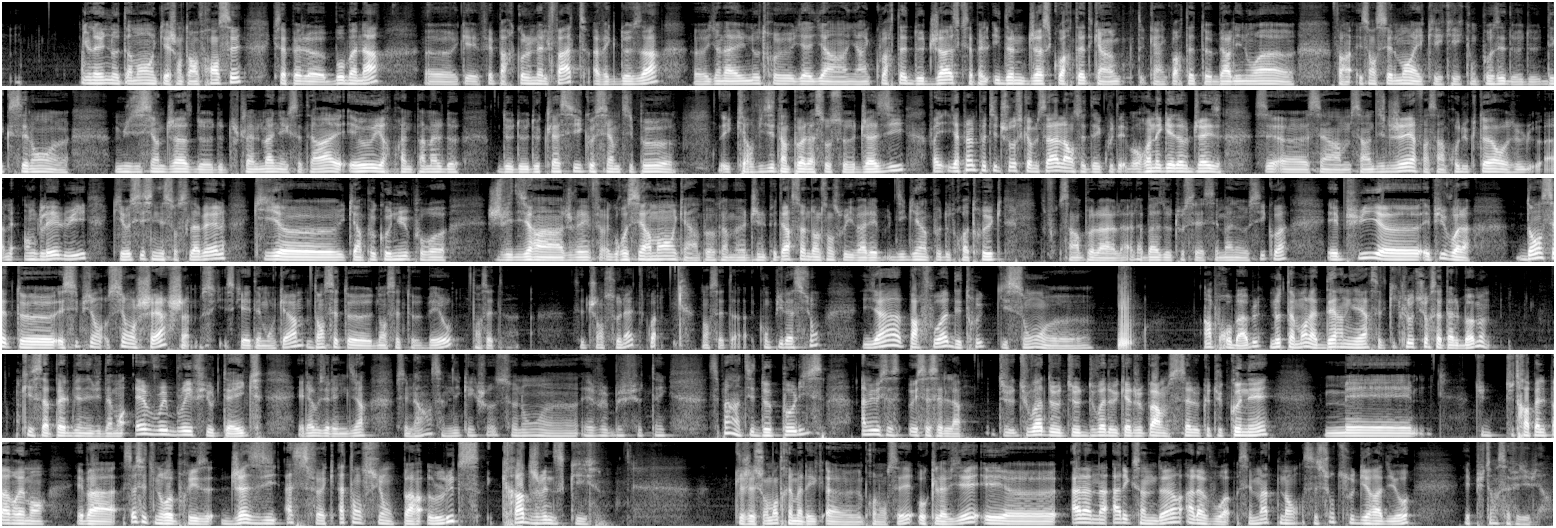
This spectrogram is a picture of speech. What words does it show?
Il y en a une notamment qui est chantée en français, qui s'appelle euh, Bobana, euh, qui est fait par Colonel Fat avec deux A. Euh, il y en a une autre, il y a, y a un, y a un quartet de jazz qui s'appelle Hidden Jazz Quartet, qui est un, qui est un quartet berlinois, euh, enfin essentiellement et qui, qui est composé de de- d'excellents euh, musiciens de jazz de, de toute l'Allemagne, etc. Et, eux, ils reprennent pas mal de de, de, classiques aussi un petit peu euh, et qui revisitent un peu à la sauce euh, jazzy. Enfin, il y a plein de petites choses comme ça. Là, on s'était écouté. Bon, Renegade of Jazz, c'est euh, un, un DJ, enfin c'est un producteur euh, anglais, lui, qui est aussi signé sur ce label, qui euh, qui est un peu connu pour je vais dire un, je vais grossièrement qui est un peu comme Jill Peterson dans le sens où il va aller diguer un peu deux trois trucs c'est un peu la, la, base de tous ces, ces man aussi quoi et puis euh, et puis voilà dans cette euh, et si, si on cherche ce qui, a été mon cas dans cette euh, dans cette BO dans cette cette chansonnette quoi dans cette euh, compilation il y a parfois des trucs qui sont improbables notamment la dernière celle qui clôture cet album qui s'appelle bien évidemment Every Brief You Take. Et là, vous allez me dire, c'est marrant, ça me dit quelque chose ce nom, Every Brief You Take. C'est pas un titre de police? Ah, mais oui, c'est celle-là. Tu, vois de, tu, tu vois de quelle je parle, celle que tu connais, mais tu, tu te rappelles pas vraiment. Et bah, ça, c'est une reprise jazzy as fuck, attention, par Lutz Krajewski que j'ai sûrement très mal euh, prononcé, au clavier, et euh, Alana Alexander à la voix. C'est maintenant, c'est sur Tsugi Radio, et putain, ça fait du bien.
